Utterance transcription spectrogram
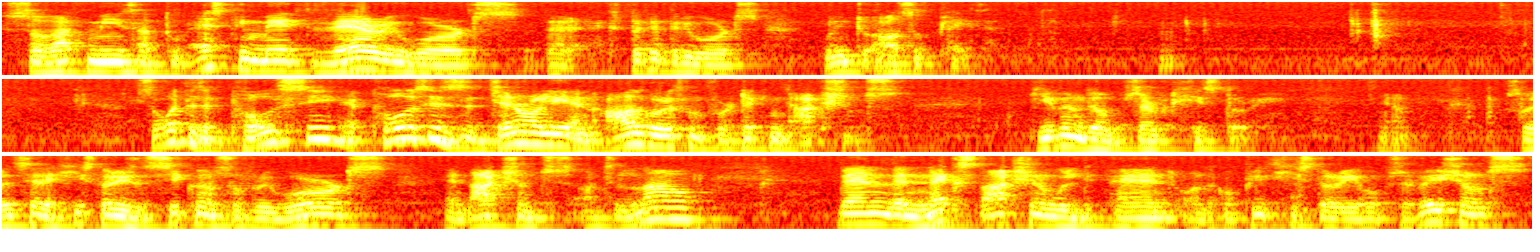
So that means that to estimate their rewards, their expected rewards, we need to also play them. So what is a policy? A policy is generally an algorithm for taking actions, given the observed history. Yeah. So let's say the history is a sequence of rewards and actions until now, then the next action will depend on the complete history of observations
